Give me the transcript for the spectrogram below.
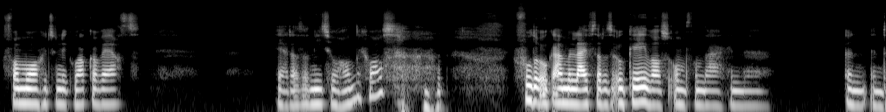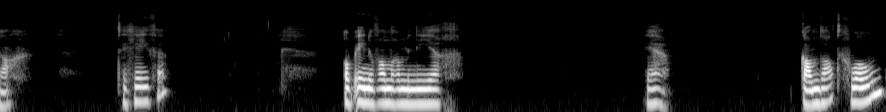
vanmorgen toen ik wakker werd, ja, dat het niet zo handig was. ik voelde ook aan mijn lijf dat het oké was om vandaag een, uh, een, een dag te geven. Op een of andere manier, ja, kan dat gewoon?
